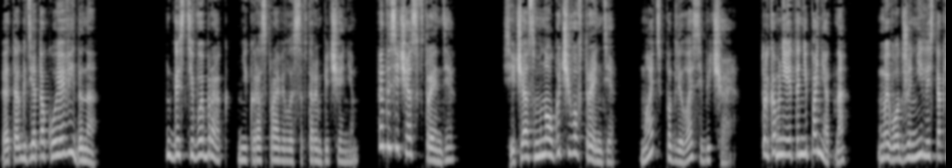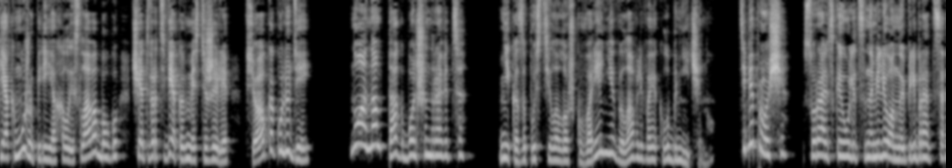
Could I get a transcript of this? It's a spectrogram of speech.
Это где такое видано? Гостевой брак, Ника расправилась со вторым печеньем. Это сейчас в тренде. Сейчас много чего в тренде. Мать подлила себе чая. Только мне это непонятно. Мы вот женились, так я к мужу переехала, и, слава богу, четверть века вместе жили. Все как у людей. Ну, а нам так больше нравится. Ника запустила ложку варенья, вылавливая клубничину. Тебе проще. С Уральской улицы на Миллионную перебраться.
